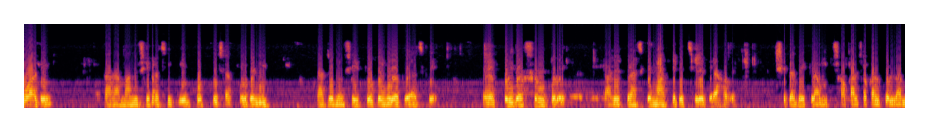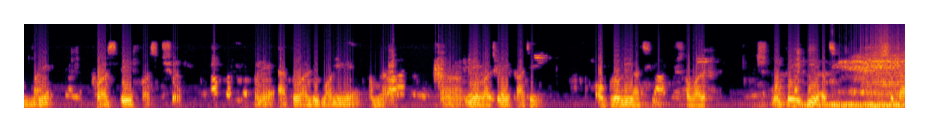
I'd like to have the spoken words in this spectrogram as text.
ওয়ার্ডে তারা মানুষের কাছে গিয়ে ভোট প্রচার করবেন। তার জন্য সেই টোটোগুলোকে আজকে পরিদর্শন করে তাদেরকে আজকে মার্কেটে ছেড়ে দেওয়া হবে। সেটা দেখলাম সকাল সকাল করলাম মানে ফার্স্ট ডে ফার্স্ট শো মানে এত আর্লি মর্নিং এ আমরা আহ, নির্বাচনী কাজে অগ্রণী আছি সবার মধ্যে এগিয়ে আছি। সেটা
